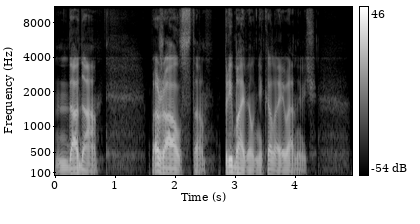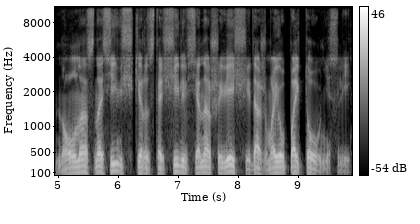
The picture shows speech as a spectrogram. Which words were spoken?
Да — Да-да, пожалуйста, — прибавил Николай Иванович. Но у нас носильщики растащили все наши вещи и даже мое пальто унесли.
